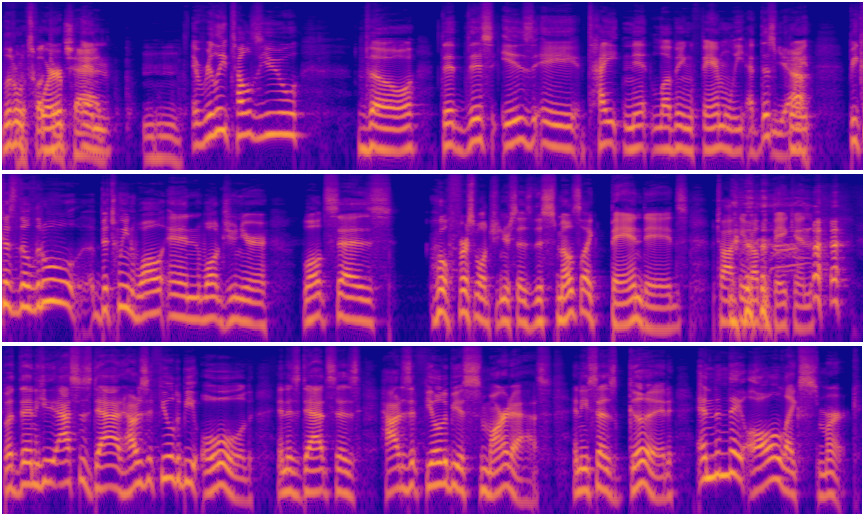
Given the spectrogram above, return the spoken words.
little twerp. Chad. Mm-hmm. And it really tells you, though, that this is a tight knit, loving family at this Yeah. point. Because the little between Walt and Walt Jr., Walt says, well, first of all, Jr. says, this smells like band aids, talking about the bacon. But then he asks his dad, how does it feel to be old? And his dad says, how does it feel to be a smartass? And he says, good. And then they all like smirk.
